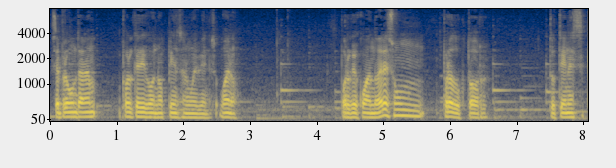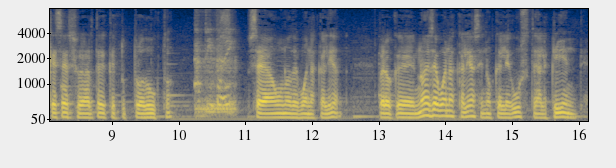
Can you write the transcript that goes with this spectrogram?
Se preguntarán por qué digo no piensan muy bien eso. Bueno, porque cuando eres un productor, tú tienes que cerciorarte de que tu producto sea uno de buena calidad. Pero que no es de buena calidad, sino que le guste al cliente.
